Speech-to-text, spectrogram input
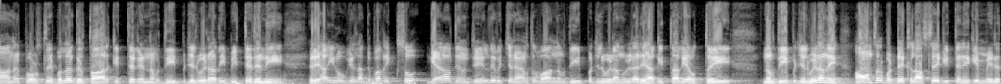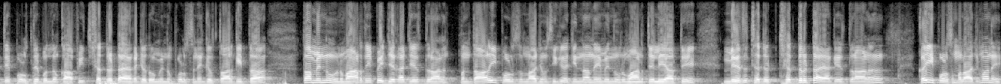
ਆਨ ਪੁਲਿਸ ਦੇ ਵੱਲੋਂ ਗ੍ਰਿਫਤਾਰ ਕੀਤੇ ਗਏ ਨਵਦੀਪ ਜਲਵੇੜਾ ਦੀ ਬੀਤੇ ਦਿਨੀ ਰਿਹਾਈ ਹੋ ਗਈ। ਲਗਭਗ 111 ਦਿਨ ਜੇਲ੍ਹ ਦੇ ਵਿੱਚ ਰਹਿਣ ਤੋਂ ਬਾਅਦ ਨਵਦੀਪ ਜਲਵੇੜਾ ਨੂੰ ਜਿਹੜਾ ਰਿਹਾ ਕੀਤਾ ਗਿਆ, ਉੱਥੇ ਹੀ ਨਵਦੀਪ ਜਲਵੇੜਾ ਨੇ ਆਨਸਰ ਵੱਡੇ ਖੁਲਾਸੇ ਕੀਤੇ ਨੇ ਕਿ ਮੇਰੇ ਤੇ ਪੁਲਿਸ ਦੇ ਵੱਲੋਂ ਕਾਫੀ ਤਸ਼ੱਦਦ ਆਇਆ ਕਿ ਜਦੋਂ ਮੈਨੂੰ ਪੁਲਿਸ ਨੇ ਗ੍ਰਿਫਤਾਰ ਕੀਤਾ ਤਾਂ ਮੈਨੂੰ ਰਿਮਾਂਡ ਤੇ ਭੇਜੇਗਾ ਜਿਸ ਦੌਰਾਨ 45 ਪੁਲਿਸ ਮੁਲਾਜ਼ਮ ਸੀਗੇ, ਜਿਨ੍ਹਾਂ ਨੇ ਮੈਨੂੰ ਰਿਮਾਂਡ ਤੇ ਲਿਆ ਤੇ ਮੇਰੇ ਤੇ ਤਸ਼ੱਦਦ ਤਸ਼ੱਦਦ ਢਾਇਆ ਕਿ ਇਸ ਦੌਰਾਨ ਕਈ ਪੁਲਿਸ ਮੁਲਾਜ਼ਮਾਂ ਨੇ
